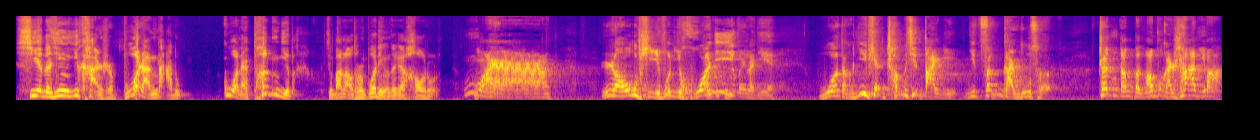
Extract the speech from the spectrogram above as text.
蝎子精一看是勃然大怒，过来砰一把。就把老头脖领子给薅住了！哇呀呀呀呀呀！老匹夫，你活腻歪了你！我等一片诚心待你，你怎敢如此？真当本王不敢杀你吗？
